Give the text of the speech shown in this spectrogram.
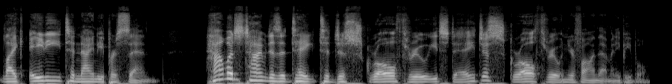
like 80 to 90%. How much time does it take to just scroll through each day? Just scroll through when you're following that many people.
